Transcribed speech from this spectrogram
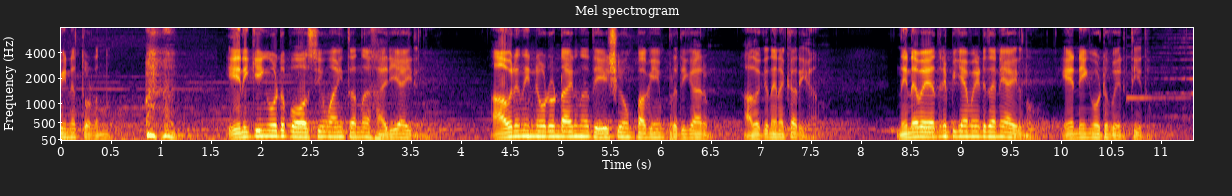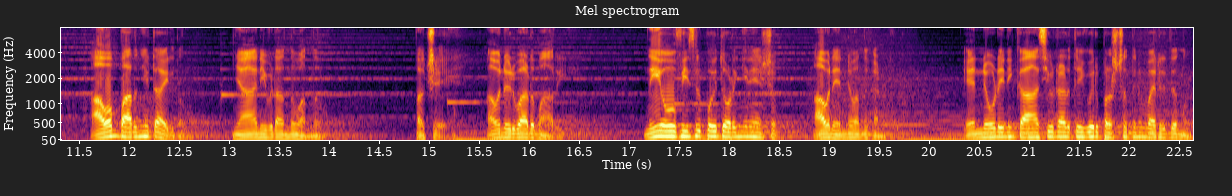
പിന്നെ തുടർന്നു. എനിക്ക് ഇങ്ങോട്ട് പോസിറ്റീവ് വാങ്ങി തന്ന ഹരിയായിരുന്നു. അവന് നിന്നോടുണ്ടായിരുന്ന ദേഷ്യവും പകയും പ്രതികാരം അതൊക്കെ നിനക്കറിയാം. നിന്നെ വേദനിപ്പിക്കാൻ വേണ്ടി തന്നെയായിരുന്നു എന്നെ ഇങ്ങോട്ട് വരുത്തിയതും. അവൻ പറഞ്ഞിട്ടായിരുന്നു ഞാനിവിടെ അന്ന് വന്നു പക്ഷേ അവൻ ഒരുപാട് മാറി. നീ ഓഫീസിൽ പോയി തുടങ്ങിയ ശേഷം അവൻ എന്നെ വന്ന് കണ്ടു. എന്നോട് ഇനി കാശിയുടെ അടുത്തേക്ക് ഒരു പ്രശ്നത്തിനും വരരുതെന്നും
